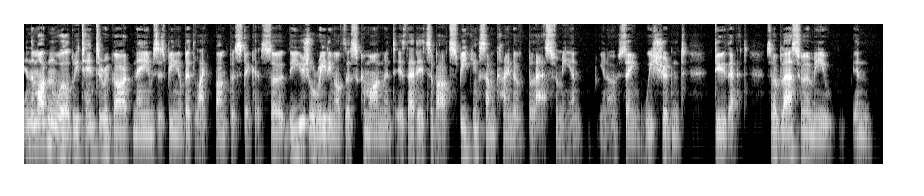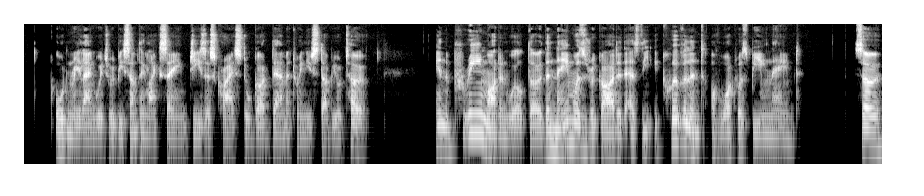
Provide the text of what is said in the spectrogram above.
In the modern world, we tend to regard names as being a bit like bumper stickers. So the usual reading of this commandment is that it's about speaking some kind of blasphemy and, you know, saying we shouldn't do that. So blasphemy in ordinary language would be something like saying Jesus Christ or God damn it when you stub your toe. In the pre modern world, though, the name was regarded as the equivalent of what was being named. So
